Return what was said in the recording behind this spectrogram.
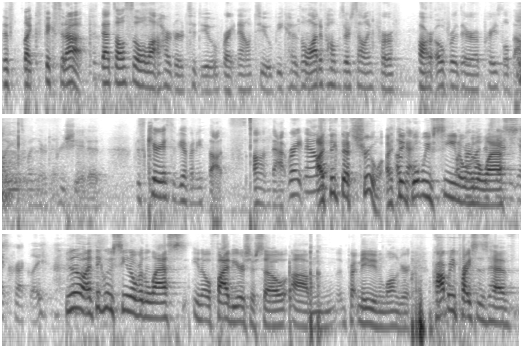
the like fix it up that's also a lot harder to do right now too because a lot of homes are selling for far over their appraisal values when they're depreciated just curious if you have any thoughts on that right now I think that's true. I think Okay. what we've seen Or if over I'm the understanding last it correctly You know, I think we've seen over the last, you know, five years or so, um, pr- maybe even longer, property prices have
